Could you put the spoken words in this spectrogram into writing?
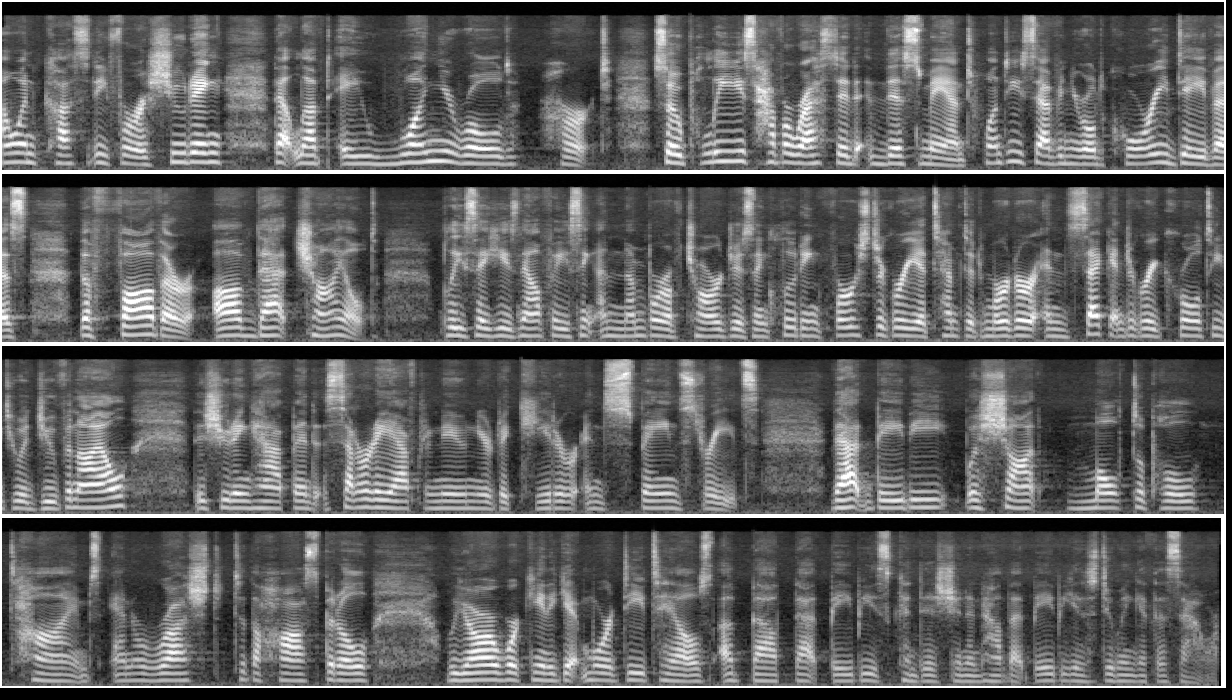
now in custody for a shooting that left a one-year-old hurt. So police have arrested this man, 27-year-old Corey Davis, the father of that child. Police say he's now facing a number of charges, including first degree attempted murder and second degree cruelty to a juvenile. The shooting happened Saturday afternoon near Decatur and Spain streets. That baby was shot multiple times and rushed to the hospital. We are working to get more details about that baby's condition and how that baby is doing at this hour.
